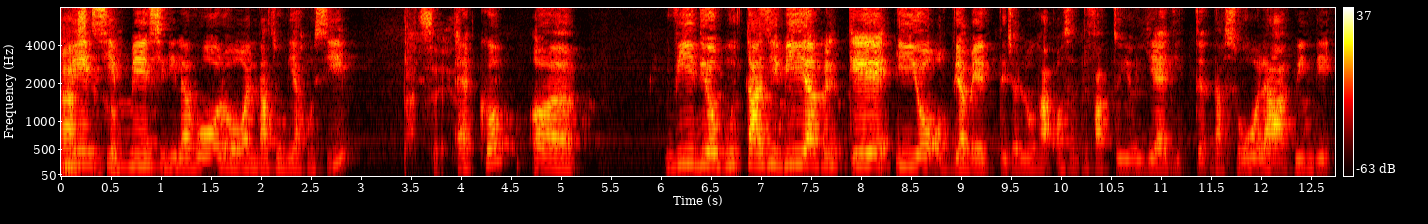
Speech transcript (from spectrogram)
mesi e Fantastico, mesi di lavoro è andato via così. pazzesco. Ecco, eh, video buttati via perché io ovviamente Gianluca ho sempre fatto io gli edit da sola, quindi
